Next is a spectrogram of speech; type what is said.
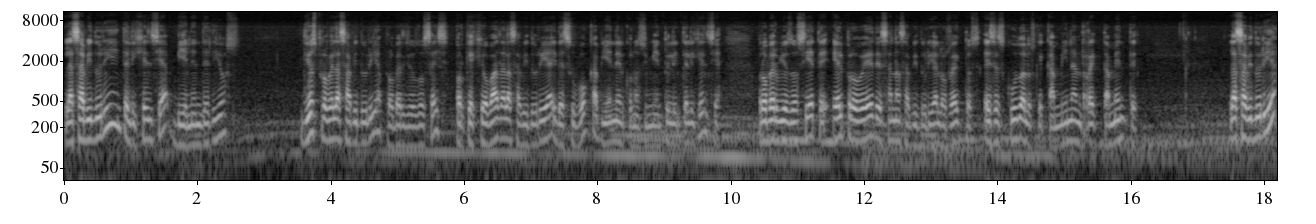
La sabiduría e inteligencia vienen de Dios. Dios provee la sabiduría, Proverbios 2.6, porque Jehová da la sabiduría y de su boca viene el conocimiento y la inteligencia. Proverbios 2.7, Él provee de sana sabiduría a los rectos, es escudo a los que caminan rectamente. La sabiduría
